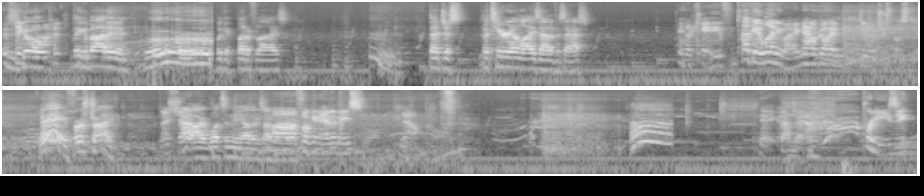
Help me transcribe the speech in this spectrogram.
just Think go about think about it and look at butterflies that just materialize out of his ass. In a cave. Okay, well anyway, now go ahead and do what you're supposed to do. Hey, first try. Nice job. Why? What's in the others? I Uh, fucking enemies. No. Ah. There you go. Pretty easy.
